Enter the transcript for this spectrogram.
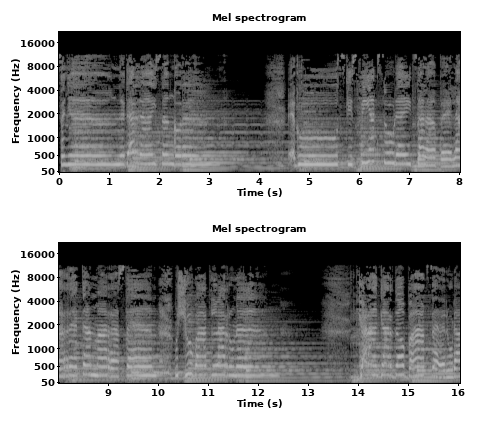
Zainen ederra izango den Eguzkizpiak zure itzala pelarretan marrazten Musu bat larrunen Garagardo bat zerura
